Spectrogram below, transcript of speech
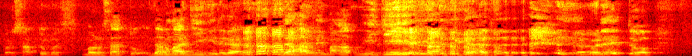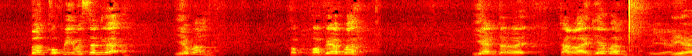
Baru satu mas Baru satu darmaji gitu kan. Dahar lima ngaku hiji gitu kan. Udah itu. Bang, kopi pesan nggak? Iya, Bang. Kopi, kopi apa? Iya, taruh, taruh aja, Bang. Iya. Iya,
